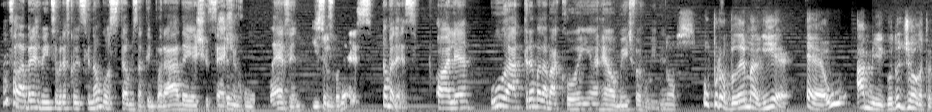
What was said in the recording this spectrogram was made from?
Vamos falar brevemente sobre as coisas que não gostamos na temporada e a gente fecha Sim. com o Eleven e seus poderes. Então, beleza. Olha, o, a trama da maconha realmente foi ruim, né? Nossa. O problema ali é, é o amigo do Jonathan.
